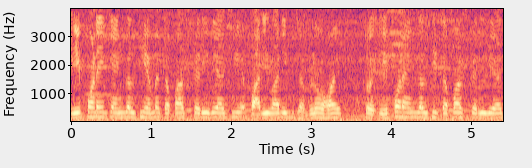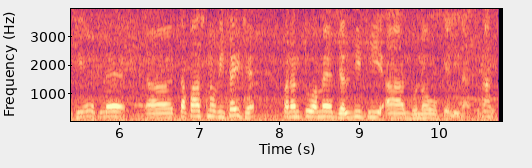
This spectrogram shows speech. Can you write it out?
એ પણ એક એંગલથી અમે તપાસ કરી રહ્યા છીએ. પારિવારિક ઝઘડો હોય તો એ પણ એંગલથી તપાસ કરી રહ્યા છીએ. એટલે તપાસનો વિષય છે, પરંતુ અમે જલ્દીથી આ ગુનો ઉકેલી નાખીશું.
